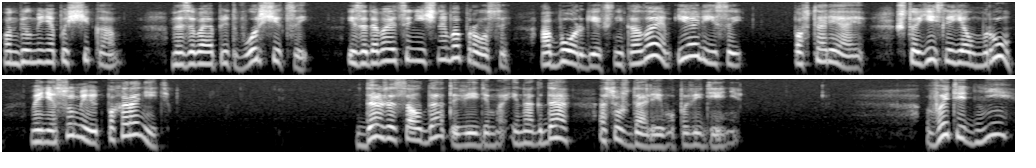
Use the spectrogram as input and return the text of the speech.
он бил меня по щекам, называя притворщицей и задавая циничные вопросы о Боргиях с Николаем и Алисой, повторяя, что если я умру, меня сумеют похоронить. Даже солдаты, видимо, иногда осуждали его поведение. В эти дни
